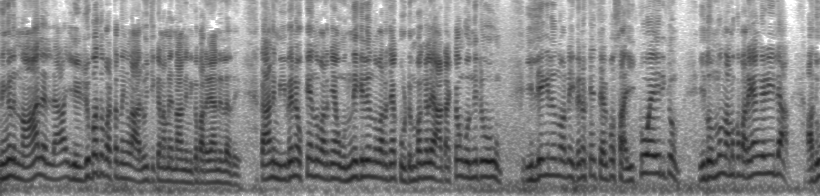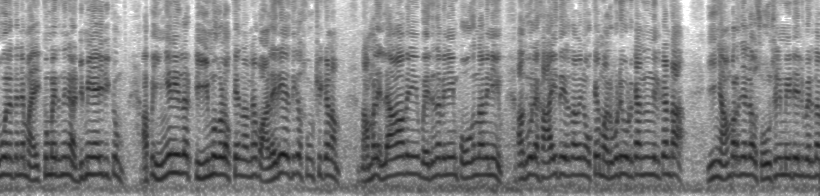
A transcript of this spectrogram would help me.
നിങ്ങൾ നാലല്ല എഴുപത് വട്ടം നിങ്ങൾ ആലോചിക്കണം എന്നാണ് എനിക്ക് പറയാനുള്ളത്. കാരണം ഇവനൊക്കെ എന്ന് പറഞ്ഞാൽ ഒന്നുകിൽ എന്ന് പറഞ്ഞാൽ കുടുംബങ്ങളെ അടക്കം കൊന്നിട്ട് പോകും ഇല്ലെങ്കിൽ എന്ന് പറഞ്ഞാൽ ഇവരൊക്കെ ചിലപ്പോൾ സൈക്കോ ആയിരിക്കും. ഇതൊന്നും നമുക്ക് പറയാൻ കഴിയില്ല. അതുപോലെ തന്നെ മയക്കുമരുന്നിന് അടിമയായിരിക്കും. അപ്പൊ ഇങ്ങനെയുള്ള ടീമുകളൊക്കെ എന്ന് പറഞ്ഞാൽ വളരെയധികം സൂക്ഷിക്കണം. നമ്മൾ എല്ലാവരെയും വരുന്നവനെയും പോകുന്നവനെയും അതുപോലെ ഹായ് തരുന്നവനും ഒക്കെ മറുപടി കൊടുക്കാൻ നിൽക്കണ്ട. ഈ ഞാൻ പറഞ്ഞല്ലോ സോഷ്യൽ മീഡിയയിൽ വരുന്ന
